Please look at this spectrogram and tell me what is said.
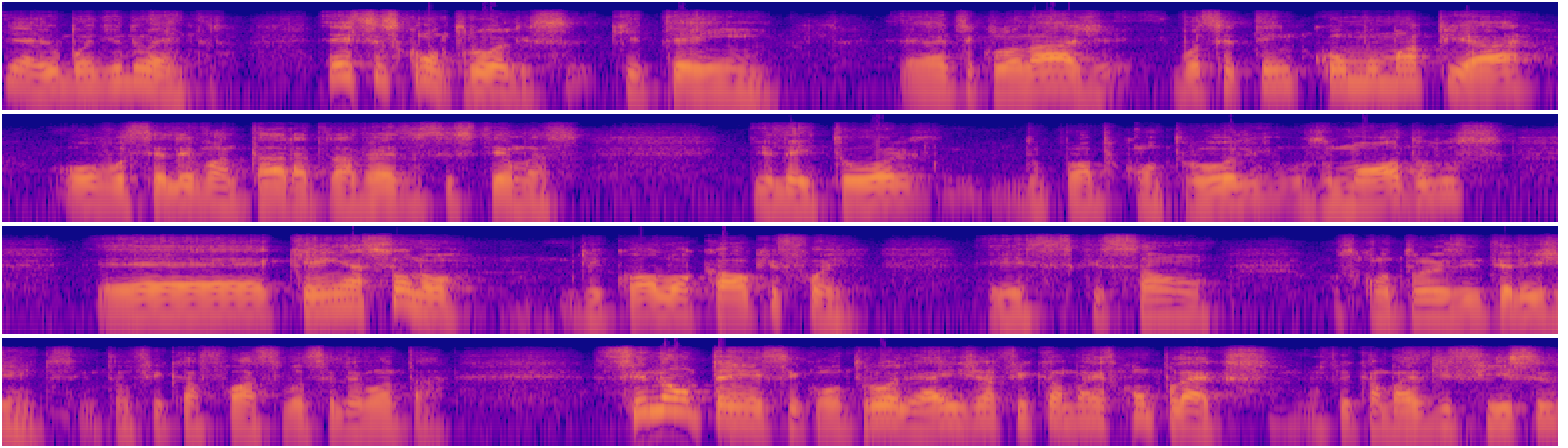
E aí o bandido entra. Esses controles que tem é, anticlonagem, você tem como mapear ou você levantar através dos sistemas de leitor do próprio controle, os módulos, é, quem acionou, de qual local que foi. Esses que são os controles inteligentes. Então fica fácil você levantar. Se não tem esse controle, aí já fica mais complexo, fica mais difícil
